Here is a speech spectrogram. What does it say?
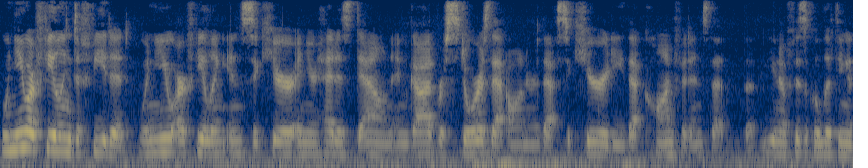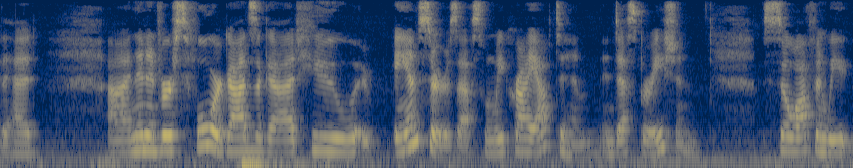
when you are feeling defeated, when you are feeling insecure and your head is down, and God restores that honor, that security, that confidence, that, that you know physical lifting of the head. Uh, and then in verse 4, God's a God who answers us when we cry out to him in desperation. So often we,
